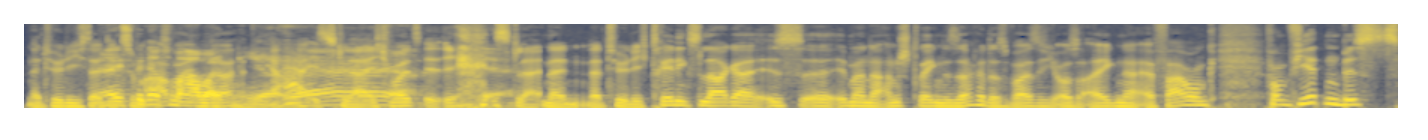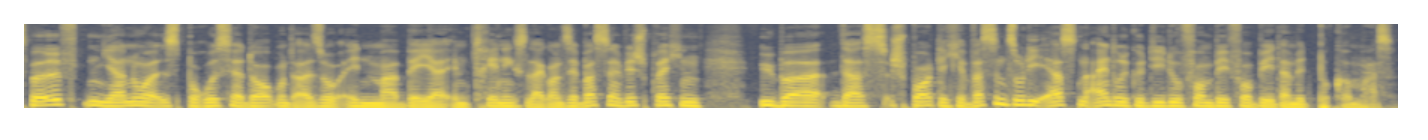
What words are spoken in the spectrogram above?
Natürlich seid ja, ihr zum Arbeiten, zum Arbeiten da. Hier. Ja, ja, ist klar. Ich wollte, ja, ist klar. Nein, natürlich. Trainingslager ist äh, immer eine anstrengende Sache. Das weiß ich aus eigener Erfahrung. Vom 4. bis 12. Januar ist Borussia Dortmund also in Marbella im Trainingslager. Und Sebastian, wir sprechen über das Sportliche. Was sind so die ersten Eindrücke, die du vom BVB da mitbekommen hast?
